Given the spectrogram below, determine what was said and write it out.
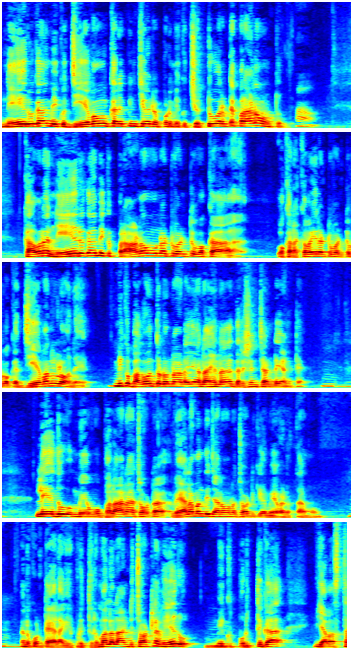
నేరుగా మీకు జీవం కనిపించేటప్పుడు మీకు చెట్టు అంటే ప్రాణం ఉంటుంది. కావున నేరుగా మీకు ప్రాణం ఉన్నటువంటి ఒక ఒక రకమైనటువంటి ఒక జీవనంలోనే మీకు భగవంతుడు ఉన్నాడయ్యా నాయన దర్శించండి అంటే. లేదు మేము ఫలానా చోట వేల మంది జనం ఉన్న చోటికి మేము వెళతాము. అనుకుంటే అలాగే. ఇప్పుడు తిరుమల లాంటి చోట్ల వేరు. మీకు పూర్తిగా వ్యవస్థ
